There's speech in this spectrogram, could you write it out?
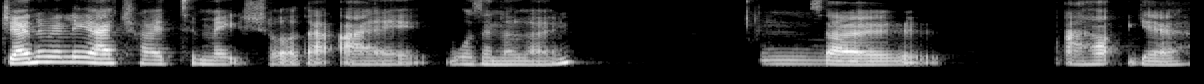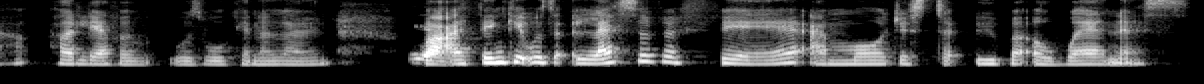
Generally, I tried to make sure that I wasn't alone. Mm. So I yeah, hardly ever was walking alone. Yeah. But I think it was less of a fear and more just a uber awareness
